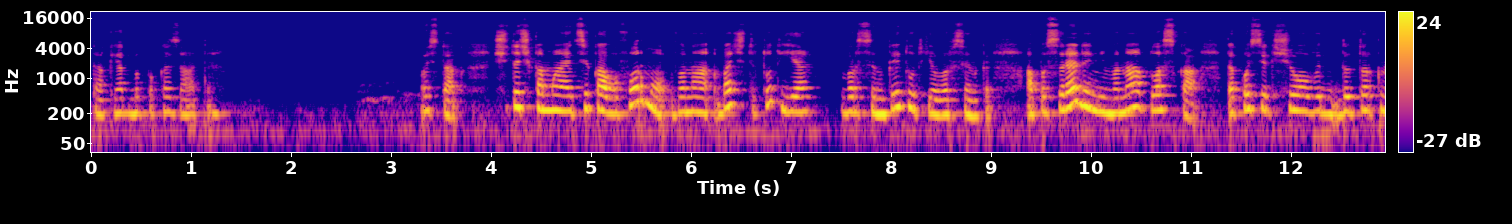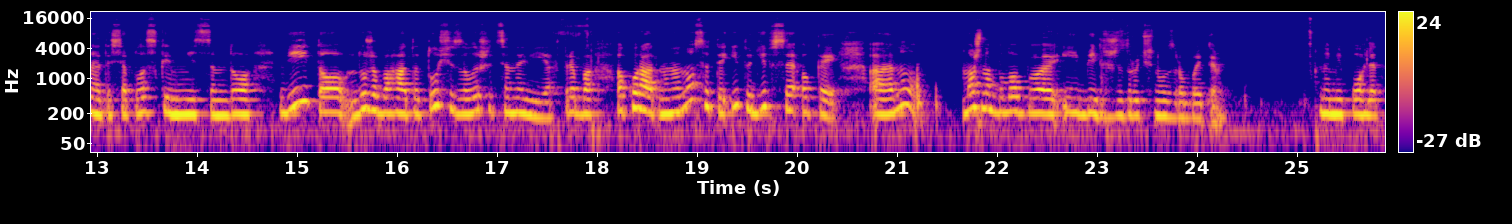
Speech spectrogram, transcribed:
Так, як би показати? Ось так. Щіточка має цікаву форму. Вона, бачите, тут є ворсинки, і тут є ворсинки, а посередині вона пласка. Так ось, якщо ви доторкнетеся пласким місцем до вій, то дуже багато туші залишиться на віях. Треба акуратно наносити, і тоді все окей. А, ну, можна було б і більш зручну зробити. на мій погляд,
